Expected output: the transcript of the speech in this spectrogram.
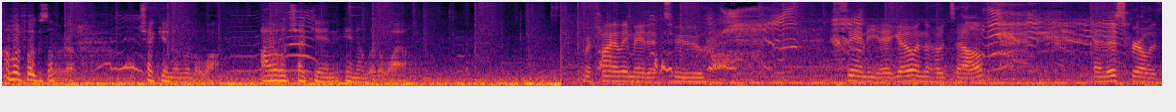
i'm gonna focus on the road. Check in a little while. I will check in in a little while. We finally made it to san diego in the hotel. And this girl is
